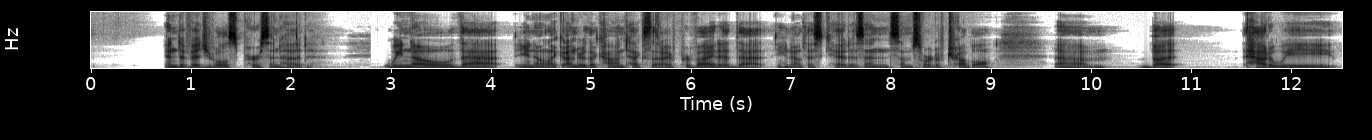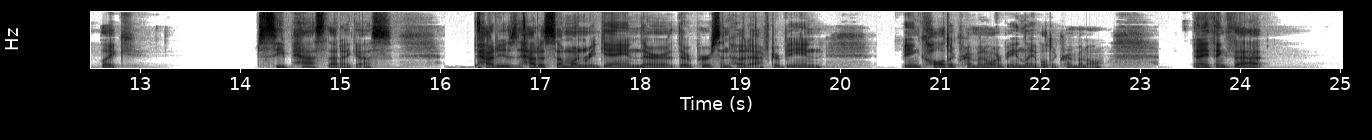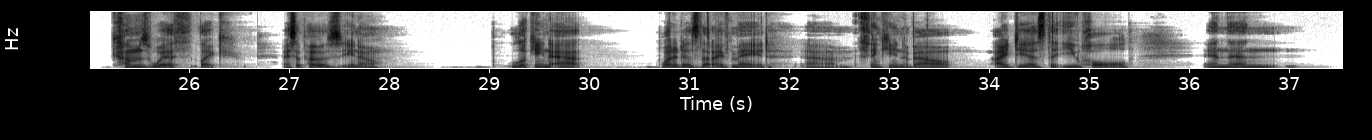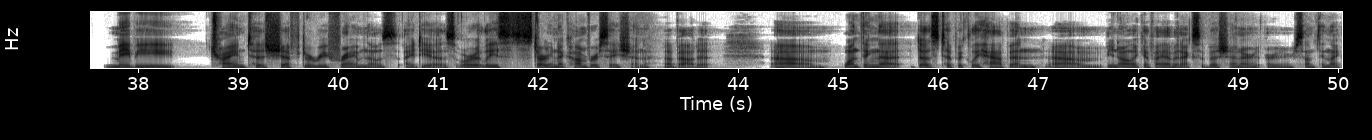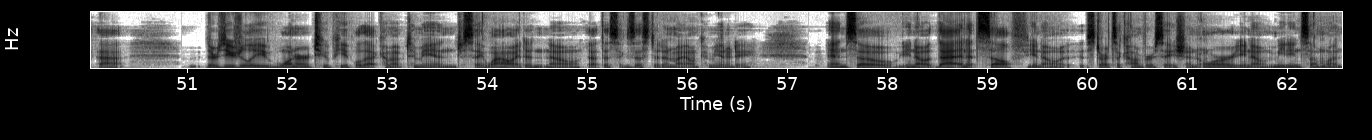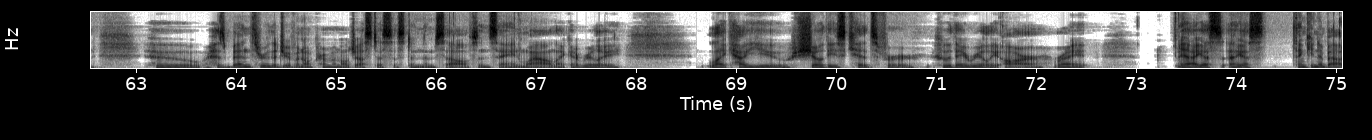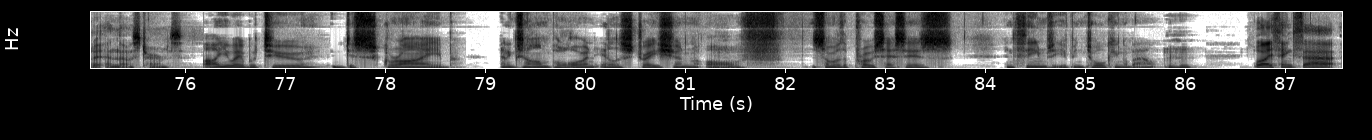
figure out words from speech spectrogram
individual's personhood we know that you know like under the context that i've provided that you know this kid is in some sort of trouble. Um, but how do we like see past that i guess? How does how does someone regain their their personhood after being being called a criminal or being labeled a criminal? And i think that comes with like i suppose you know looking at what it is that i've made um, thinking about ideas that you hold, and then maybe trying to shift or reframe those ideas, or at least starting a conversation about it. Um, one thing that does typically happen, um, you know, like if I have an exhibition or, or something like that, there's usually one or two people that come up to me and just say, Wow, I didn't know that this existed in my own community. And so, you know, that in itself, you know, it starts a conversation or, you know, meeting someone who has been through the juvenile criminal justice system themselves and saying, wow, like I really like how you show these kids for who they really are, right? Yeah, I guess, I guess thinking about it in those terms. Are you able to describe an example or an illustration of mm-hmm. some of the processes and themes that you've been talking about? Mm-hmm. Well, I think that,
